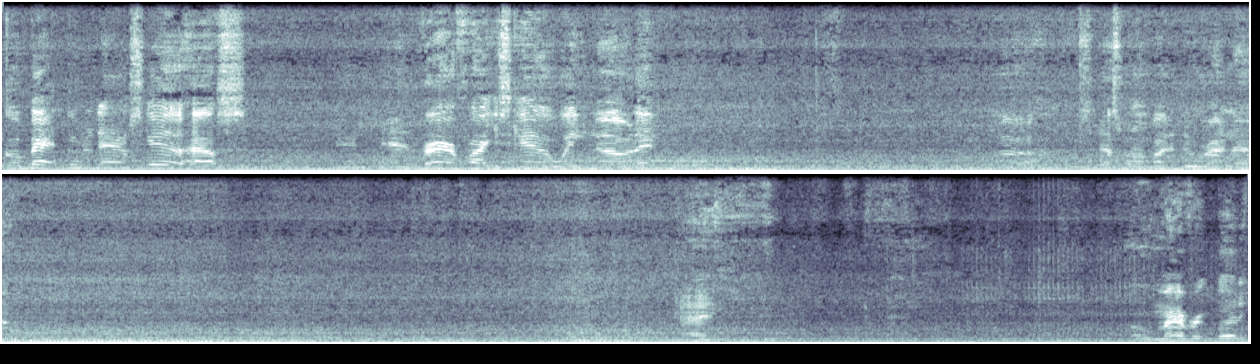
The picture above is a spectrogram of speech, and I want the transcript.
go back through the damn scale house and, and verify your scale weight and all that. Uh, so that's what I'm about to do right now. Hey. Maverick, buddy.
